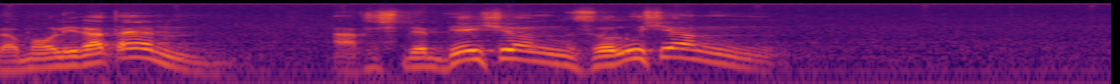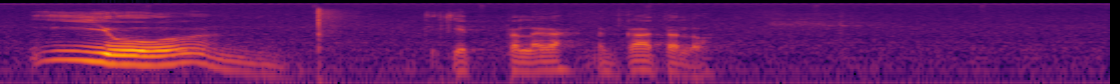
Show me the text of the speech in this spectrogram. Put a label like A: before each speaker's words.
A: Alam mo ulit natin. Axis deviation, solution. Yun. Tikit talaga, nagkatalo.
